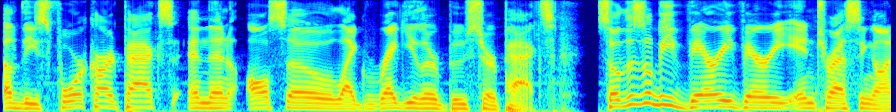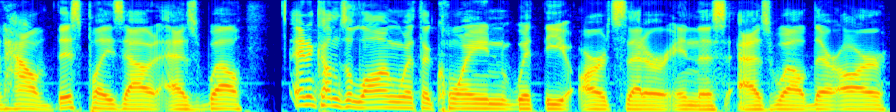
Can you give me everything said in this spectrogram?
of these four card packs and then also like regular booster packs. So this will be very, very interesting on how this plays out as well. And it comes along with a coin with the arts that are in this as well. There are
